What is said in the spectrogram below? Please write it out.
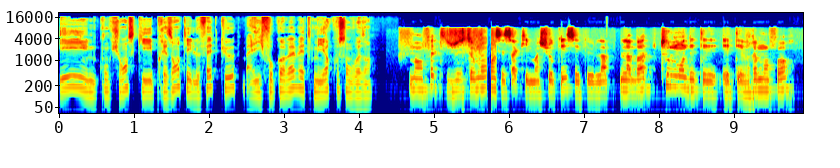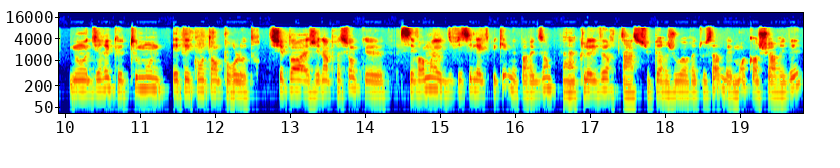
et une concurrence qui est présente et le fait que bah, il faut quand même être meilleur que son voisin? Mais en fait, justement, c'est ça qui m'a choqué, c'est que là, là-bas, tout le monde était vraiment fort mais on dirait que tout le monde était content pour l'autre. Je sais pas, j'ai l'impression que c'est vraiment difficile à expliquer, mais par exemple, un Kluivert, un super joueur et tout ça, mais moi, quand je suis arrivé,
